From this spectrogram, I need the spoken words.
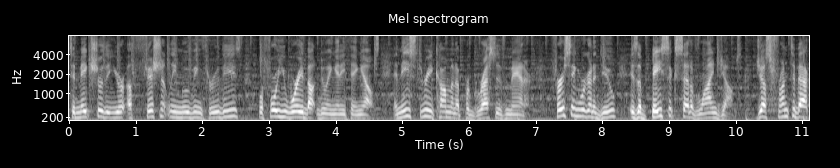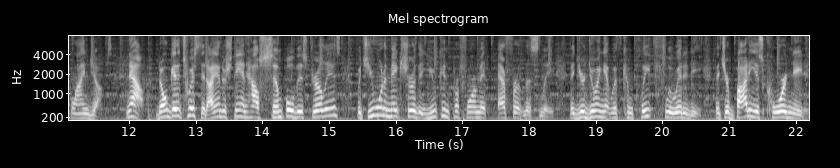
to make sure that you're efficiently moving through these before you worry about doing anything else. And these three come in a progressive manner. First thing we're gonna do is a basic set of line jumps, just front to back line jumps. Now, don't get it twisted. I understand how simple this drill is, but you wanna make sure that you can perform it effortlessly, that you're doing it with complete fluidity, that your body is coordinated,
